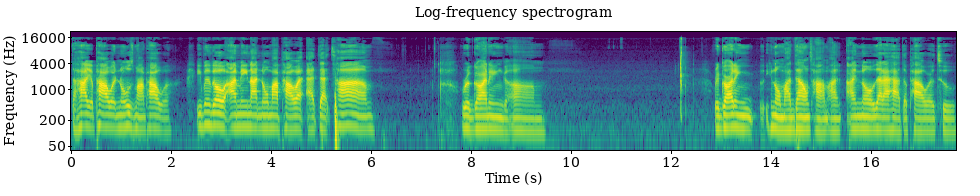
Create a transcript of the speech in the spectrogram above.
The higher power knows my power. Even though I may not know my power at that time regarding um regarding you know my downtime i i know that i had the power to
